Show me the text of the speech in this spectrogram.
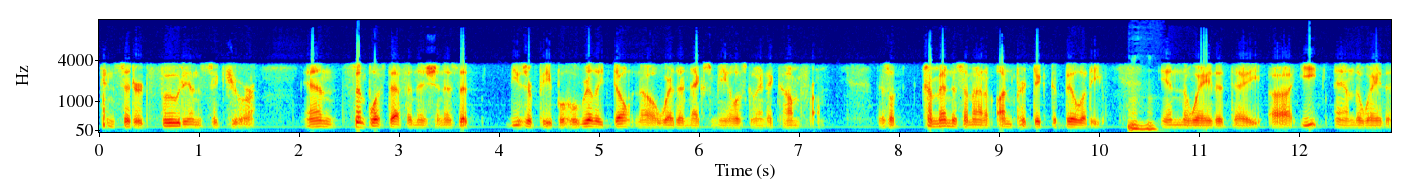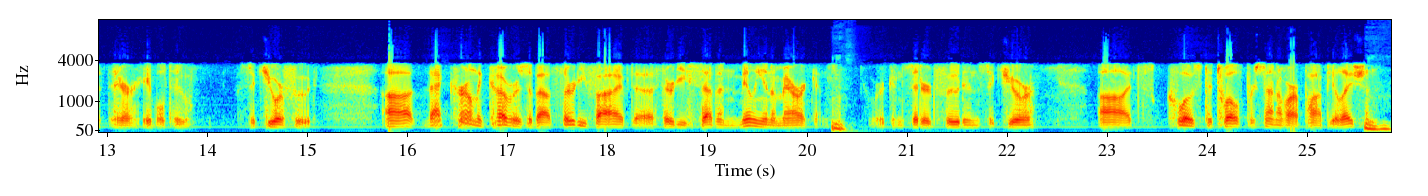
considered food insecure. And simplest definition is that these are people who really don't know where their next meal is going to come from. There's a tremendous amount of unpredictability in the way that they uh, eat and the way that they're able to secure food. Uh, that currently covers about 35 to 37 million Americans who are considered food insecure. Uh, it's close to 12% of our population,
